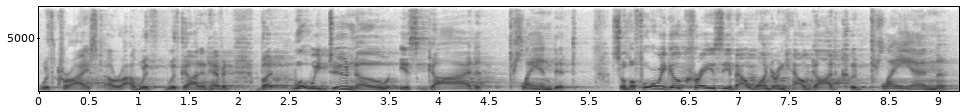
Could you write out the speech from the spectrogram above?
with Christ, with, with God in heaven. But what we do know is God planned it. So before we go crazy about wondering how God could plan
